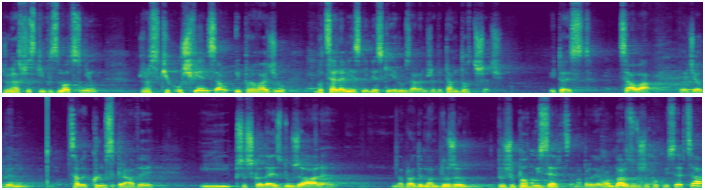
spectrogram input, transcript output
żeby nas wszystkich wzmocnił, żeby nas wszystkich uświęcał i prowadził, bo celem jest niebieskie Jeruzalem, żeby tam dotrzeć. I to jest cała, powiedziałbym, cały klucz sprawy i przeszkoda jest duża, ale naprawdę mam duży, duży pokój serca. Naprawdę ja mam bardzo duży pokój serca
